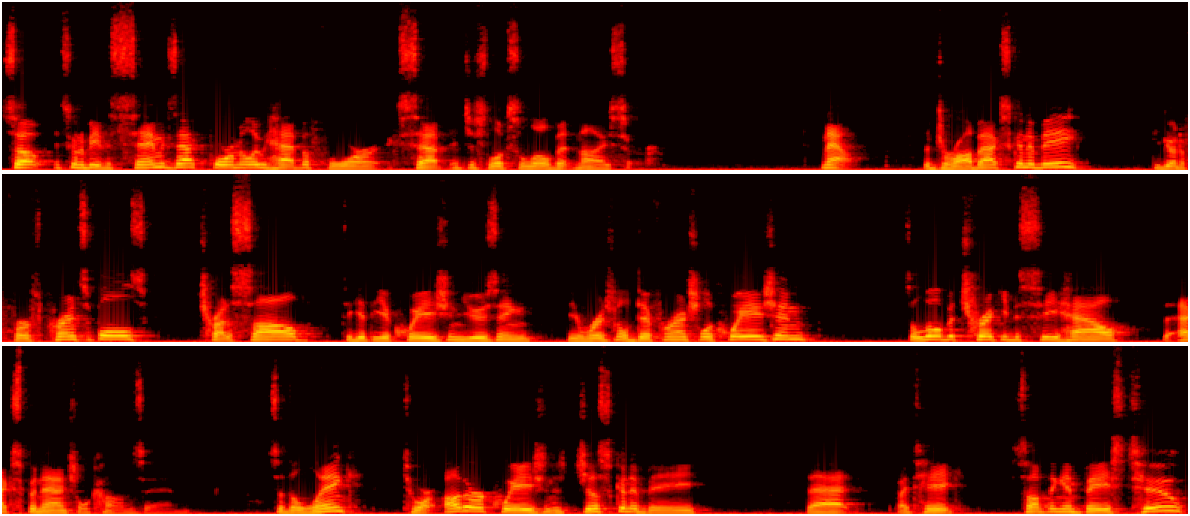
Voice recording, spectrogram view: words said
So it's going to be the same exact formula we had before, except it just looks a little bit nicer. Now, the drawback's going to be, if you go to first principles, try to solve to get the equation using the original differential equation, it's a little bit tricky to see how the exponential comes in. So the link to our other equation is just going to be that if I take something in base 2,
